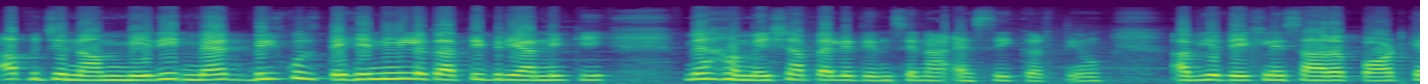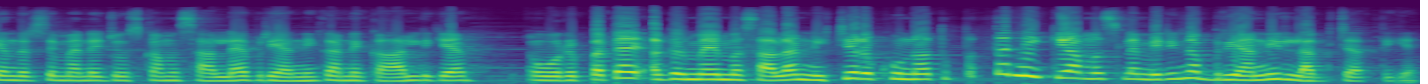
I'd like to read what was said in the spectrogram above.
अब जनाब मेरी, मैं बिल्कुल तह नहीं लगाती बिरयानी की। मैं हमेशा पहले दिन से ना ऐसे ही करती हूँ। अब ये देख लें, सारा पॉट के अंदर से मैंने जो उसका मसाला है, बिरयानी का निकाल लिया और पता है, अगर मैं मसाला नीचे रखूँ ना तो पता नहीं क्या मसला मेरी ना बिरयानी लग जाती है।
